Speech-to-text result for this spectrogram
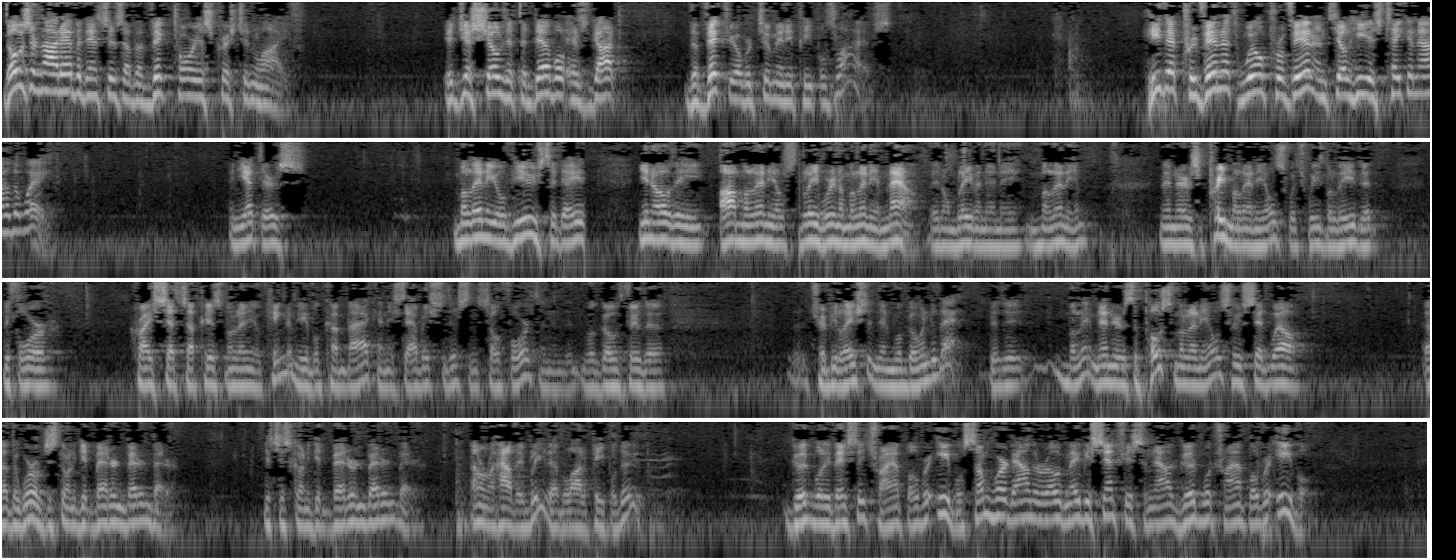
Those are not evidences of a victorious Christian life. It just shows that the devil has got the victory over too many people's lives. He that preventeth will prevent until he is taken out of the way. And yet there's millennial views today. You know, the amillennials believe we're in a millennium now. They don't believe in any millennium. Then there's premillennials, which we believe that before Christ sets up his millennial kingdom, he will come back and establish this and so forth, and we'll go through the, the tribulation, then we'll go into that. The. Then there's the post millennials who said, well, uh, the world's just going to get better and better and better. It's just going to get better and better and better. I don't know how they believe that, a lot of people do. Good will eventually triumph over evil. Somewhere down the road, maybe centuries from now, good will triumph over evil.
